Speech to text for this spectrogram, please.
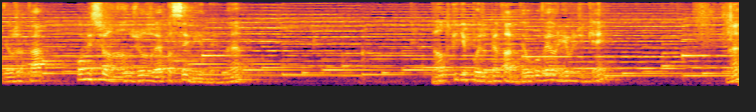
Deus já está comissionando Josué para ser líder, né? Tanto que depois do Pentateuco vem o livro de quem? Né?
